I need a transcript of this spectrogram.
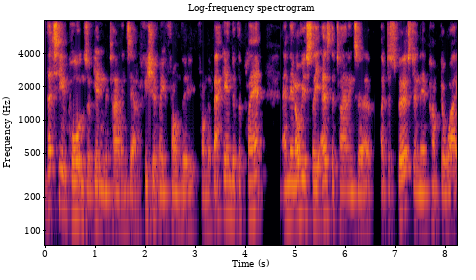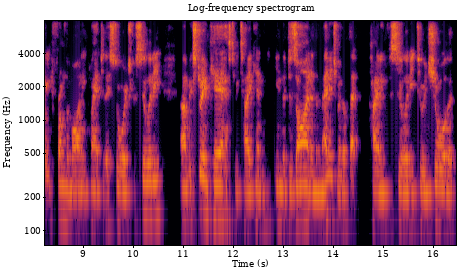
that's the importance of getting the tailings out efficiently from the from the back end of the plant. And then obviously as the tailings are, are dispersed and they're pumped away from the mining plant to their storage facility, um, extreme care has to be taken in the design and the management of that tailing facility to ensure that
